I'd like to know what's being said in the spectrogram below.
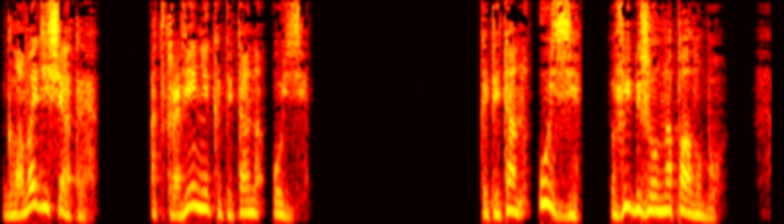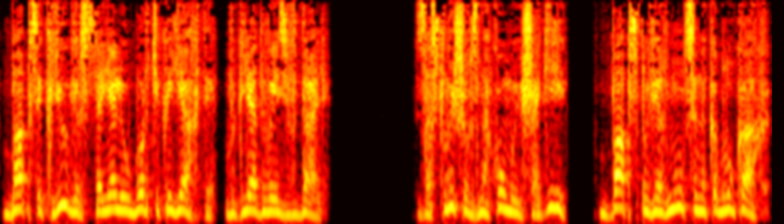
Глава десятая. Откровение капитана Оззи. Капитан Оззи выбежал на палубу. Бабс и Крюгер стояли у бортика яхты, выглядываясь вдаль. Заслышав знакомые шаги, Бабс повернулся на каблуках.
